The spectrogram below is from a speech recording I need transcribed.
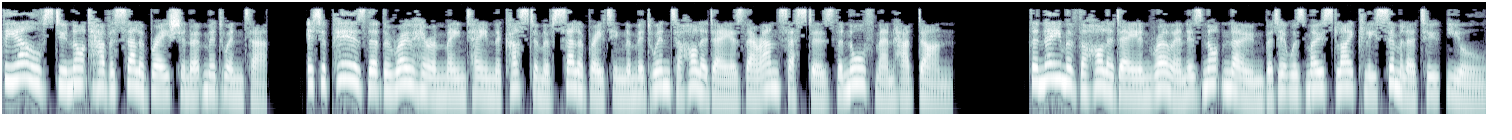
The elves do not have a celebration at midwinter. It appears that the Rohirrim maintain the custom of celebrating the midwinter holiday as their ancestors the Northmen had done. The name of the holiday in Rohan is not known but it was most likely similar to Yule.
